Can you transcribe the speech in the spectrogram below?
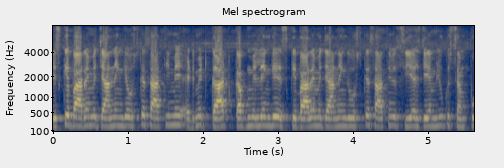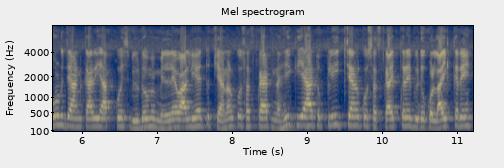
इसके बारे में जानेंगे। उसके साथ ही में एडमिट कार्ड कब मिलेंगे, इसके बारे में जानेंगे। उसके साथ ही में सी की संपूर्ण जानकारी आपको इस वीडियो में मिलने वाली है तो चैनल को सब्सक्राइब नहीं किया है तो प्लीज़ चैनल को सब्सक्राइब करें, वीडियो को लाइक करें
